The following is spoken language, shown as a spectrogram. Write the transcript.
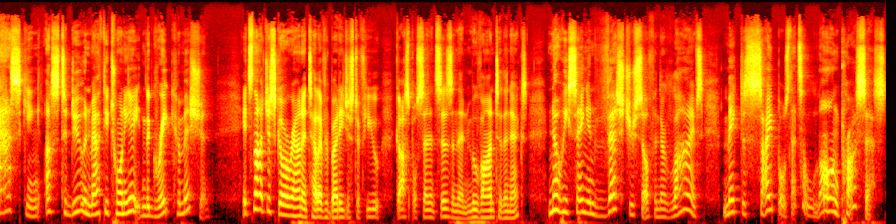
asking us to do in Matthew 28 in the Great Commission. It's not just go around and tell everybody just a few gospel sentences and then move on to the next. No, he's saying invest yourself in their lives, make disciples. That's a long process,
